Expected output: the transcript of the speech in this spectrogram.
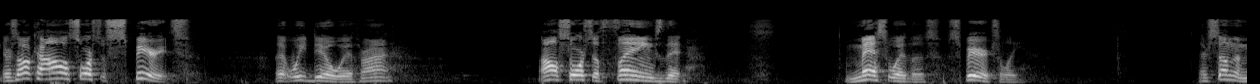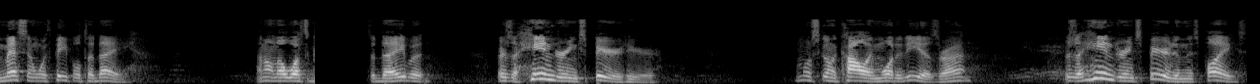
There's all, kind, all sorts of spirits that we deal with, right? All sorts of things that mess with us spiritually. There's something messing with people today. I don't know what's today, but there's a hindering spirit here. I'm just going to call him what it is, right? There's a hindering spirit in this place.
